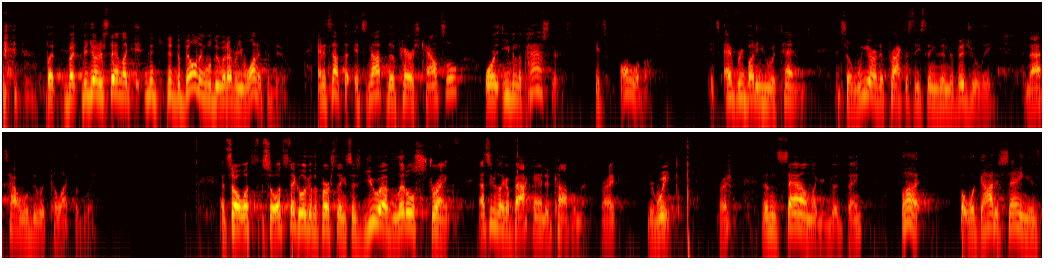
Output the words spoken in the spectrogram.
but, but, but you understand, like, the, the building will do whatever you want it to do. And it's not, the, it's not the parish council or even the pastors, it's all of us. It's everybody who attends. And so we are to practice these things individually, and that's how we'll do it collectively. And so let's, so let's take a look at the first thing. It says, You have little strength. That seems like a backhanded compliment, right? You're weak, right? It doesn't sound like a good thing. But, but what God is saying is,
